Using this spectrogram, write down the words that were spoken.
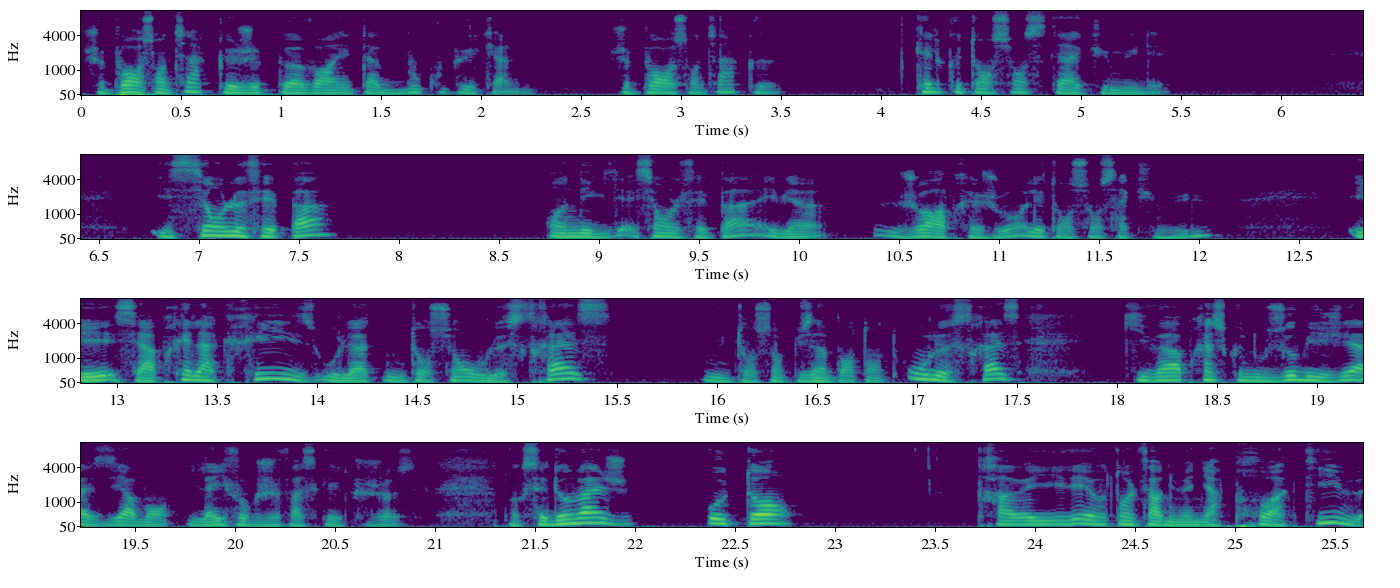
je peux ressentir que je peux avoir un état beaucoup plus calme je peux ressentir que quelques tensions s'étaient accumulées. Et si on ne le fait pas, si on le fait pas, eh bien, jour après jour, les tensions s'accumulent. Et c'est après la crise ou la, une tension ou le stress, ou une tension plus importante ou le stress, qui va presque nous obliger à se dire bon, là, il faut que je fasse quelque chose. Donc c'est dommage. Autant travailler, autant le faire d'une manière proactive,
